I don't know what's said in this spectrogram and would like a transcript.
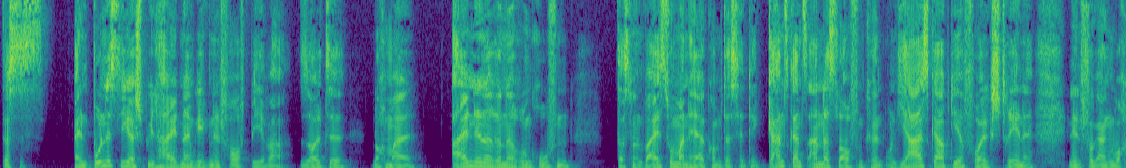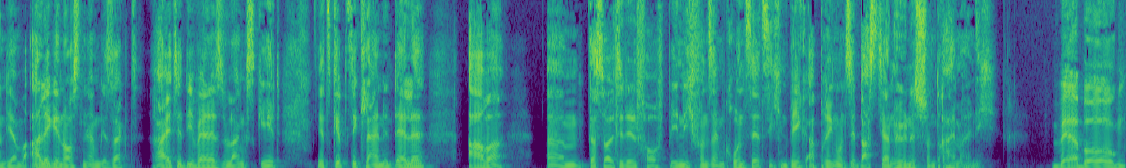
dass es ein Bundesligaspiel Heidenheim gegen den VfB war, sollte nochmal allen in Erinnerung rufen, dass man weiß, wo man herkommt. Das hätte ganz, ganz anders laufen können. Und ja, es gab die Erfolgssträhne in den vergangenen Wochen. Die haben wir alle genossen. Wir haben gesagt, reite die Welle, solange es geht. Jetzt gibt's eine kleine Delle, aber ähm, das sollte den VfB nicht von seinem grundsätzlichen Weg abbringen und Sebastian Hoeneß schon dreimal nicht. Werbung.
